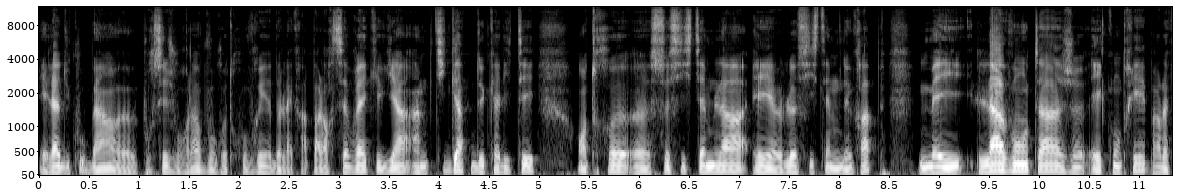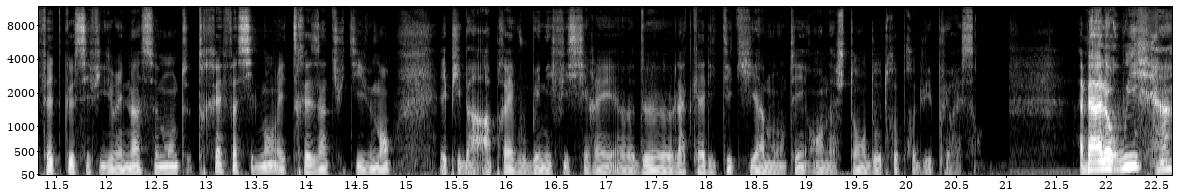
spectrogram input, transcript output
et là, du coup, ben, euh, pour ces jours-là, vous retrouverez de la grappe. Alors c'est vrai qu'il y a un petit gap de qualité entre euh, ce système-là et euh, le système de grappe, mais l'avantage est contré par le fait que ces figurines-là se montent très facilement et très intuitivement. Et puis ben, après, vous bénéficierez de la qualité qui a monté en achetant d'autres produits plus récents. Eh ben alors oui, hein,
